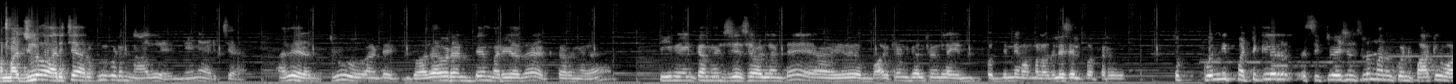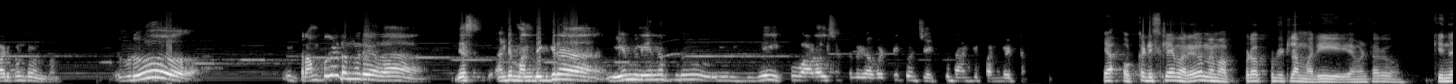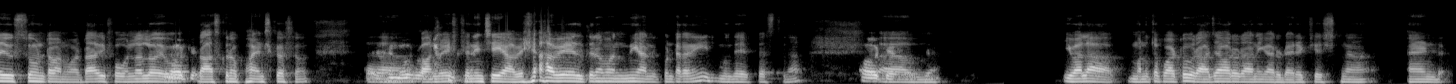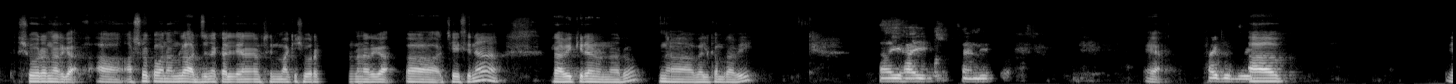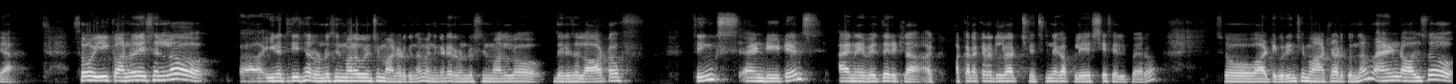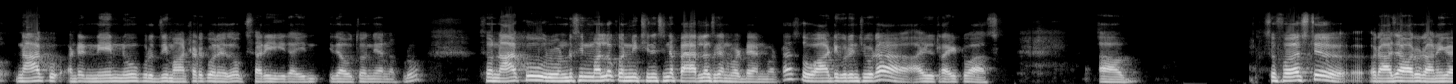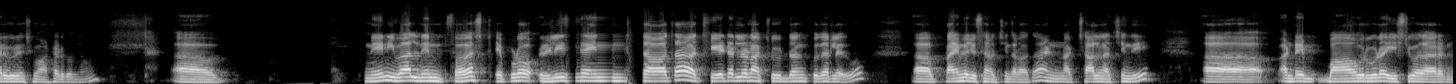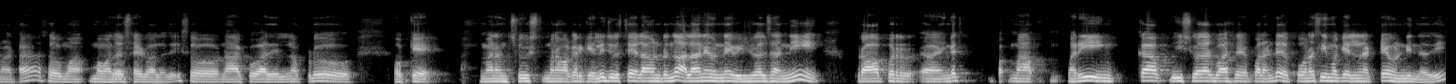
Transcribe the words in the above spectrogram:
ఆ మధ్యలో అరిచే అరుపులు కూడా నాదే నేనే అరిచా. అదే ట్రూ అంటే గోదావరి అంటే మర్యాద ఎట్కారం కదా. టీం ఏం కమెంట్స్ చేసేవాళ్ళు అంటే ఏదో బాయ్ ఫ్రెండ్ గర్ల్ ఫ్రెండ్ ఎందుకు పొద్దున్నే మమ్మల్ని వదిలేసి వెళ్ళిపోతారు. సో కొన్ని పర్టికులర్ సిచ్యువేషన్స్లో మనం కొన్ని పాటలు వాడుకుంటూ ఉంటాం. ఇప్పుడు ఈ ట్రంప్ గడు ఉన్నాడు కదా. జస్ట్ అంటే మన దగ్గర ఏం లేనప్పుడు ఇదే ఎక్కువ వాడాల్సి ఉంటుంది కాబట్టి కొంచెం ఎక్కువ దానికి పని పెట్టాం. యా ఒక్క డిస్క్లైమర్ మేము అప్పుడప్పుడు ఇట్లా మరి ఏమంటారు కింద చూస్తూ ఉంటాం అనమాట అది ఫోన్లలో. రాసుకున్న పాయింట్స్ కోసం. కాన్వర్సేషన్ నుంచి అవే అవే వెళ్తున్నామని అనుకుంటారని ముందే చెప్పేస్తున్నా. ఇవాళ మనతో పాటు రాజావారు రాణి గారు డైరెక్ట్ చేసిన అండ్ షో రన్నర్గా అశోకవనంలో అర్జున కళ్యాణం సినిమాకి షో రన్నర్గా చేసిన రవి కిరణ్ ఉన్నారు. Welcome Ravi. Hi hi Sandy yeah. Yeah. So ఈ కాన్వర్సేషన్లో ఈయన తీసిన రెండు సినిమాల గురించి మాట్లాడుకుందాం. ఎందుకంటే రెండు సినిమాల్లో there is a lot of things and details ఆయన ఏవైతే ఇట్లా అక్కడక్కడ చిన్న చిన్నగా ప్లేస్ చేసి వెళ్ళిపోయారో సో వాటి గురించి మాట్లాడుకుందాం. అండ్ ఆల్సో నాకు అంటే నేను వృద్ధి మాట్లాడుకోలేదు. ఒకసారి ఇది ఇది అవుతుంది అన్నప్పుడు. సో నాకు రెండు సినిమాల్లో కొన్ని చిన్న చిన్న ప్యారలల్స్ కనబడ్డాయి అనమాట సో వాటి గురించి కూడా I will try to ask so first Raja Vaaru Rani గారి గురించి మాట్లాడుకుందాం. Uh, నేను ఇవాళ నేను ఫస్ట్ ఎప్పుడో రిలీజ్ అయిన తర్వాత థియేటర్లో నాకు చూడడం కుదరలేదు. Uh, ప్రైమ్లో చూసాను వచ్చిన తర్వాత అండ్ నాకు చాలా నచ్చింది. Uh, అంటే మా ఊరు కూడా ఈస్ట్ గోదావరి అనమాట సో మా మా మదర్ సైడ్ వాళ్ళది. సో నాకు అది వెళ్ళినప్పుడు ఓకే మనం చూసి మనం అక్కడికి వెళ్ళి చూస్తే ఎలా ఉంటుందో అలానే ఉన్నాయి విజువల్స్ అన్ని. ప్రాపర్ ఇంకా మా మరీ ఇంకా ఈస్ట్ గోదావరి భాష చెప్పాలంటే కోనసీమకి వెళ్ళినట్టే ఉండింది అది.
